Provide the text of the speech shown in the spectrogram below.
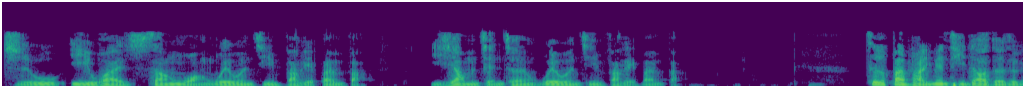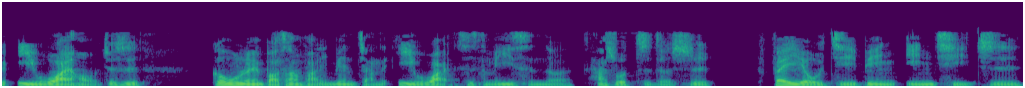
职务意外伤亡慰问金发给办法》，以下我们简称慰问金发给办法。这个办法里面提到的这个意外，哈，就是公务人员保障法里面讲的意外是什么意思呢？它所指的是非由疾病引起之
